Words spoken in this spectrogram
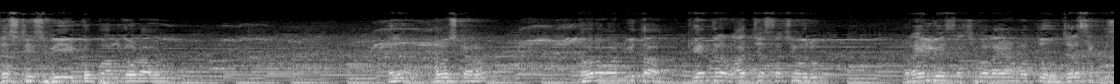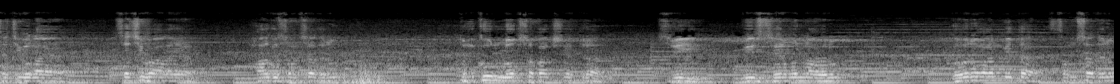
ಜಸ್ಟಿಸ್ ವಿ. ಗೋಪಾಲ್ ಗೌಡ ಅವರು. ನಮಸ್ಕಾರ. ಗೌರವಾನ್ವಿತ ಕೇಂದ್ರ ರಾಜ್ಯ ಸಚಿವರು ರೈಲ್ವೆ ಸಚಿವಾಲಯ ಮತ್ತು ಜಲಶಕ್ತಿ ಸಚಿವಾಲಯ ಸಚಿವಾಲಯ ಹಾಗೂ ಸಂಸದರು, ತುಮಕೂರು ಲೋಕಸಭಾ ಕ್ಷೇತ್ರ ಶ್ರೀ ವಿ. ಸೇಮಣ್ಣ ಅವರು, ಗೌರವಾನ್ವಿತ ಸಂಸದರು,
